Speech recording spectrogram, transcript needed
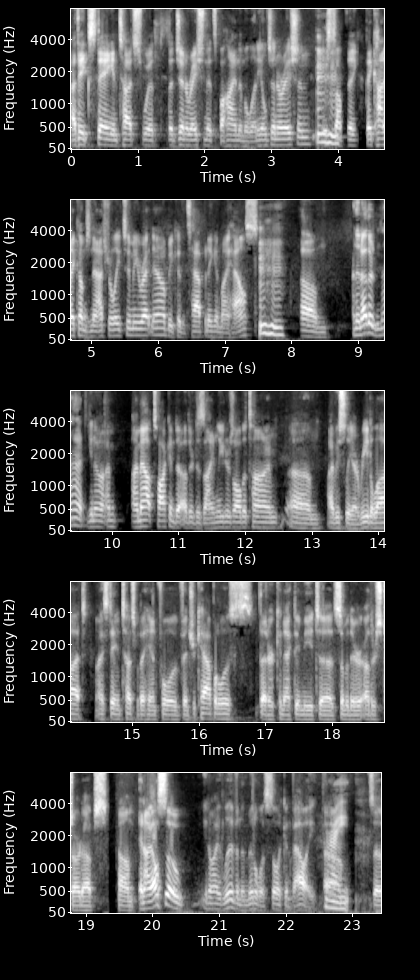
I think staying in touch with the generation that's behind the millennial generation mm-hmm. is something that kind of comes naturally to me right now because it's happening in my house. Mm-hmm. Um, and then other than that, you know, I'm I'm out talking to other design leaders all the time. Um, obviously, I read a lot. I stay in touch with a handful of venture capitalists that are connecting me to some of their other startups. Um, and I also you know, I live in the middle of Silicon Valley. Um, right. Um, so,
